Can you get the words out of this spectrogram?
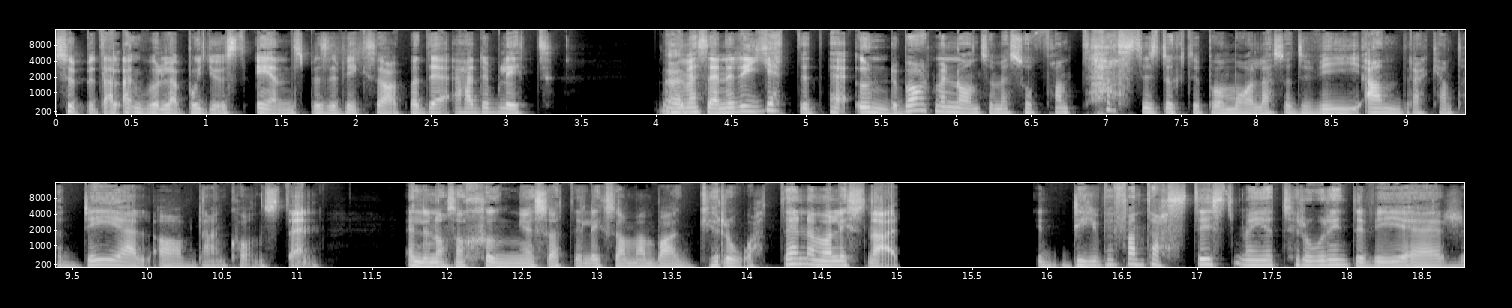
supertalangfulla på just en specifik sak. För det hade blivit... Nej. Men sen är det jätteunderbart med någon som är så fantastiskt duktig på att måla så att vi andra kan ta del av den konsten. Eller någon som sjunger så att det liksom, man bara gråter när man lyssnar. Det är väl fantastiskt, men jag tror inte vi är...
